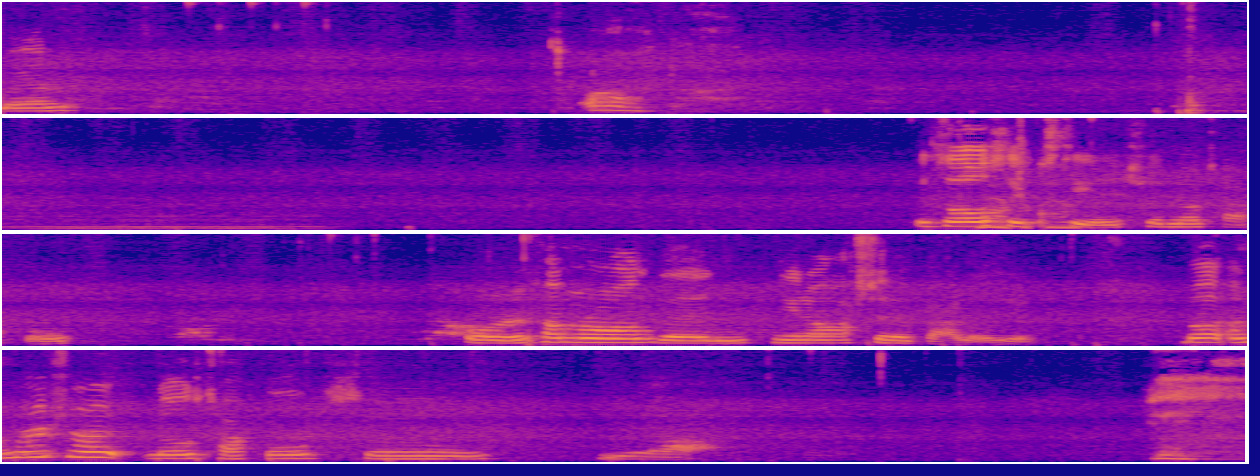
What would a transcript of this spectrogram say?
Man. Oh my god. It's level 16, it should know tackle. Or if I'm wrong, then, you know, I should have battled it. But I'm pretty sure it knows tackle, so, yeah.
